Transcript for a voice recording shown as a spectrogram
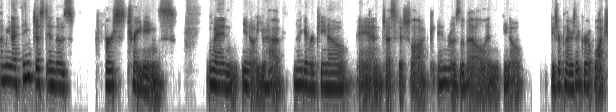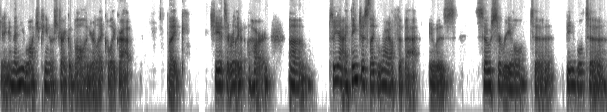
I mean, I think just in those first trainings when, you know, you have Megan Rapinoe and Jess Fishlock and Rose Lavelle. And, you know, these are players I grew up watching. And then you watch Pino strike a ball and you're like, holy crap, like she hits it really hard. Um, so yeah, I think just like right off the bat, it was so surreal to be able to,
